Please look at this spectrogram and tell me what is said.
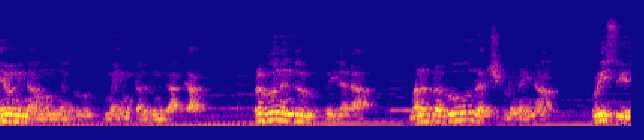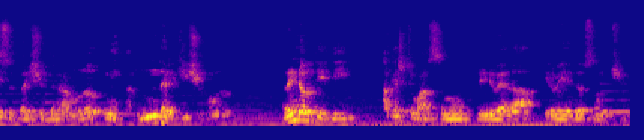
దేవుని నామమునకు మహిమ కలుగును గాక ప్రభునందు ప్రియులరా మన ప్రభువు రక్షకుడునైన క్రీస్తు యేసు పరిశుద్ధ నామంలో మీ అందరికీ శుభములు. రెండవ తేదీ ఆగస్టు మాసము రెండు వేల ఇరవై ఐదో సంవత్సరం.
